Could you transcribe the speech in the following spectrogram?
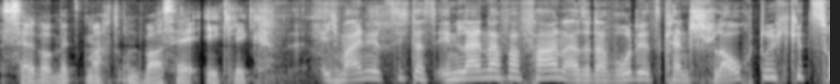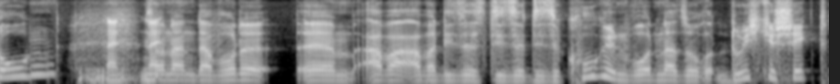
selber mitgemacht und war sehr eklig. Ich meine jetzt nicht das Inliner-Verfahren, also da wurde jetzt kein Schlauch durchgezogen, nein, nein. sondern da wurde, ähm, aber, aber dieses, diese, diese Kugeln wurden da so durchgeschickt,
